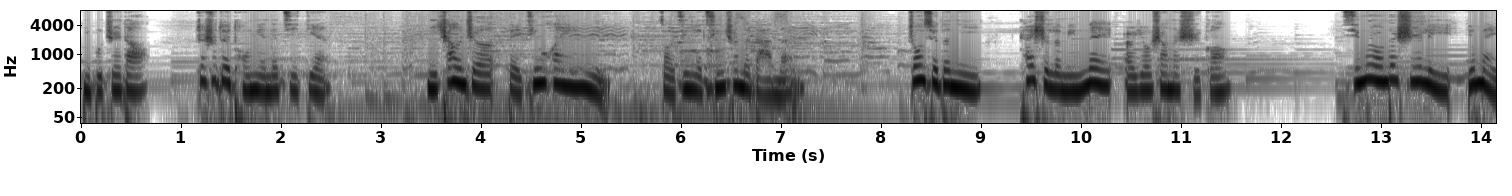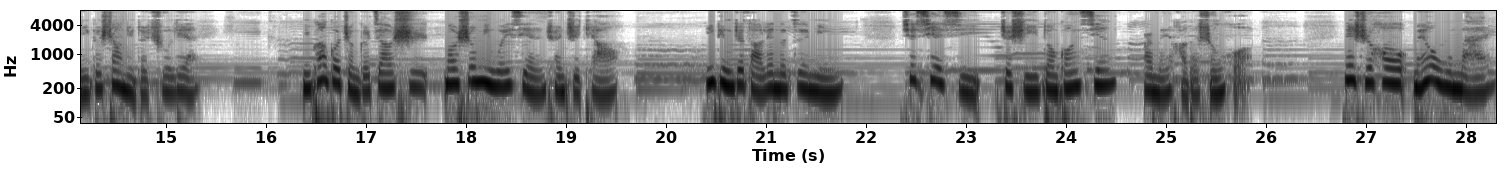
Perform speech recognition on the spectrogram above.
你不知道，这是对童年的祭奠。你唱着《北京欢迎你》，走进了青春的大门。中学的你开始了明媚而忧伤的时光。席慕容的诗里有每一个少女的初恋。你跨过整个教室，冒生命危险传纸条。你顶着早恋的罪名，却窃喜这是一段光鲜而美好的生活。那时候没有雾霾，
